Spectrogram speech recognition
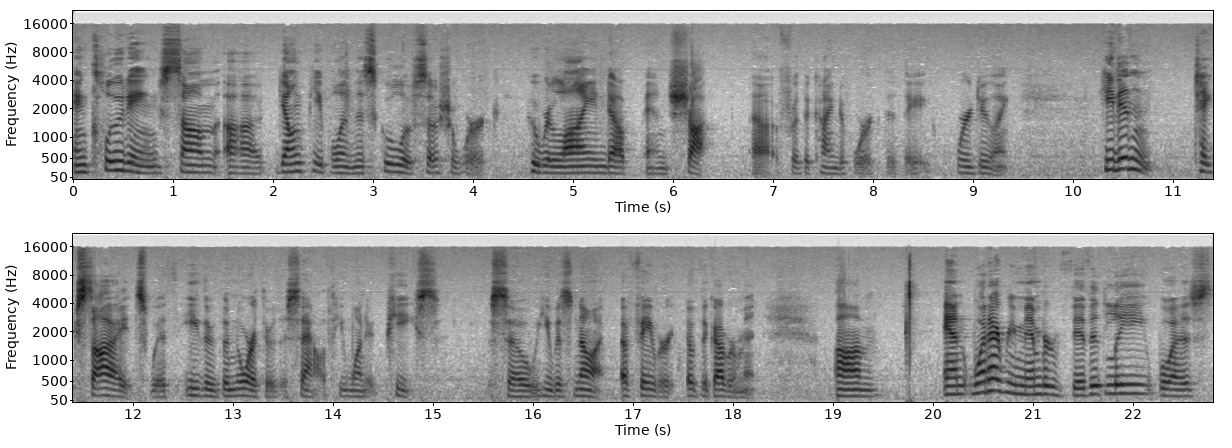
including some uh, young people in the School of Social Work who were lined up and shot uh, for the kind of work that they were doing. He didn't take sides with either the North or the South. He wanted peace. So he was not a favorite of the government. Um, and what I remember vividly was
